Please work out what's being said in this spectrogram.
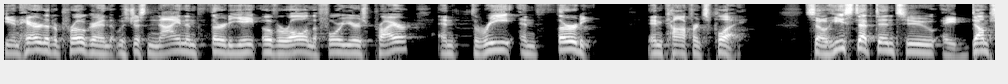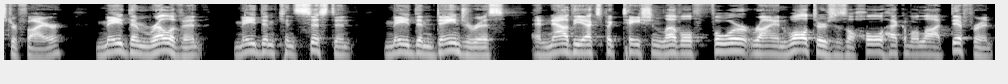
he inherited a program that was just 9 and 38 overall in the 4 years prior and 3 and 30 in conference play. So he stepped into a dumpster fire, made them relevant, made them consistent, made them dangerous. And now the expectation level for Ryan Walters is a whole heck of a lot different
